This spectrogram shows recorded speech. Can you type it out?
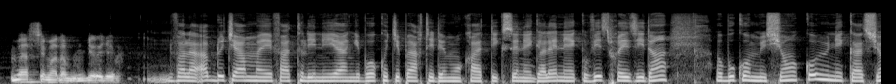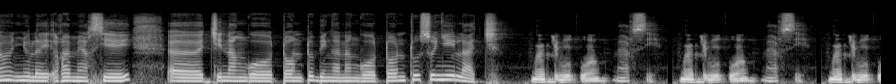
merci madame jërëjëf. voilà Abdou Thiam may fàttali ni yaa ngi bokk ci parti démocratique sénégalais nekk vice-président bu commission communication ñu lay remercier euh, ci nangoo tontu bi nga nangoo tontu suñuy laaj. merci beaucoup. merci. merci beaucoup. merci. merci beaucoup.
